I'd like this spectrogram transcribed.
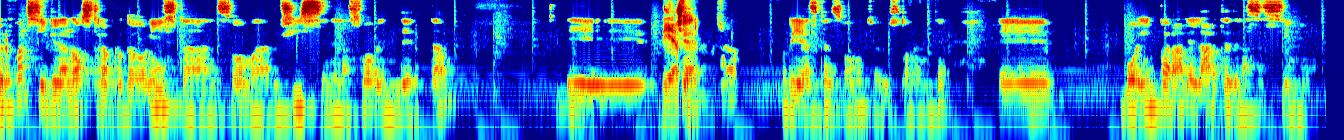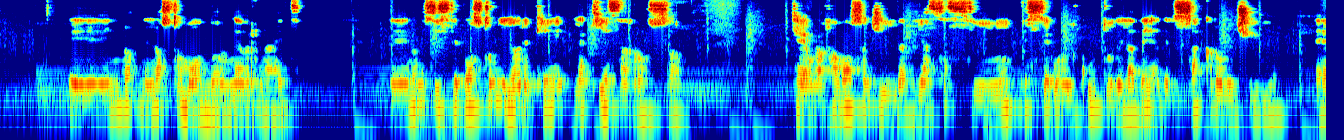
Per far sì che la nostra protagonista, insomma, riuscisse nella sua vendetta, e riesca, cerca, riesca insomma, cioè, giustamente, e vuole imparare l'arte dell'assassinio. E no, nel nostro mondo, Nevernight, eh, non esiste posto migliore che la Chiesa Rossa, che è una famosa gilda di assassini che seguono il culto della dea del sacro omicidio. È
